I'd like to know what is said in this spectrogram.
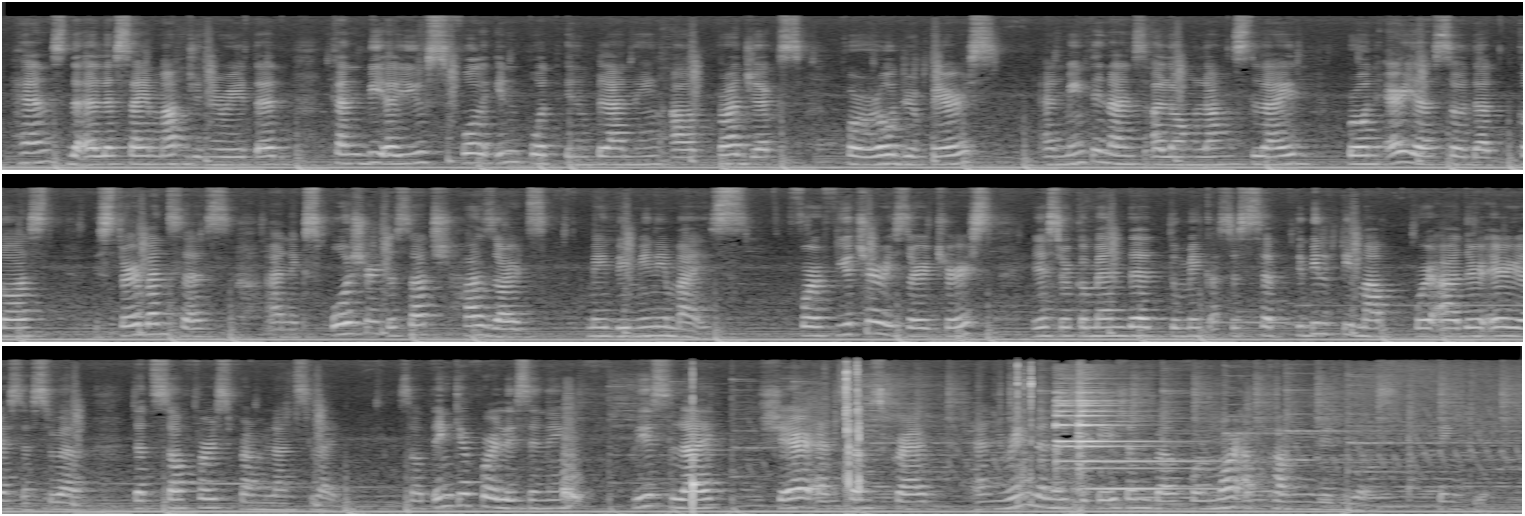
Hence, the LSI map generated can be a useful input in planning out projects for road repairs and maintenance along landslide-prone areas so that cost, disturbances, and exposure to such hazards may be minimized. For future researchers, it is recommended to make a susceptibility map for other areas as well that suffers from landslide. So thank you for listening. Please like, share, and subscribe, and ring the notification bell for more upcoming videos. Thank you.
